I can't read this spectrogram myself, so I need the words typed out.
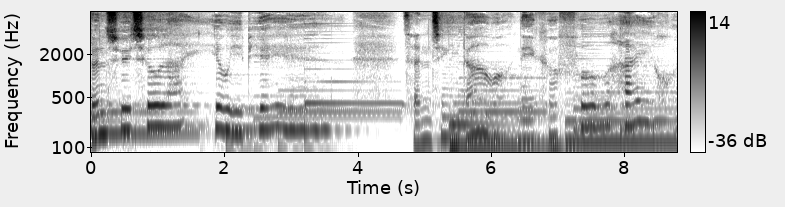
春去秋来又一遍。曾经的我，你可否还会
